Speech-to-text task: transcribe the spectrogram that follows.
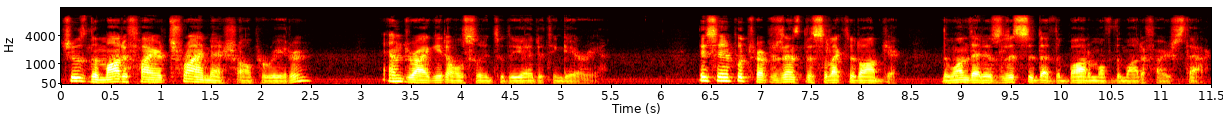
choose the modifier TriMesh operator and drag it also into the editing area. This input represents the selected object, the one that is listed at the bottom of the modifier stack.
